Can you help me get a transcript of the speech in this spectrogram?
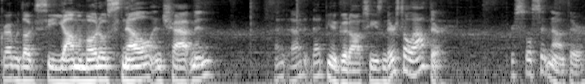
Greg would love to see Yamamoto, Snell, and Chapman. That, that'd be a good offseason. They're still out there. They're still sitting out there.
